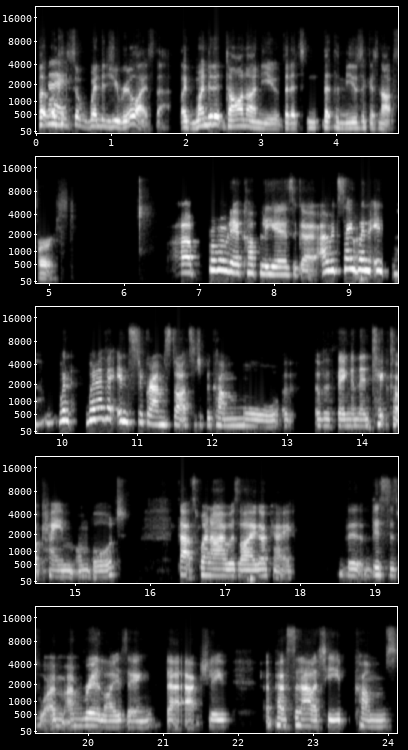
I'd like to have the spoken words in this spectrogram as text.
But okay, so when did you realize that? Like when did it dawn on you that it's that the music is not first? Uh, probably a couple of years ago. I would say when it when whenever Instagram started to become more of, of a thing, and then TikTok came on board, that's when I was like, okay, the, this is what I'm I'm realizing that actually a personality comes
